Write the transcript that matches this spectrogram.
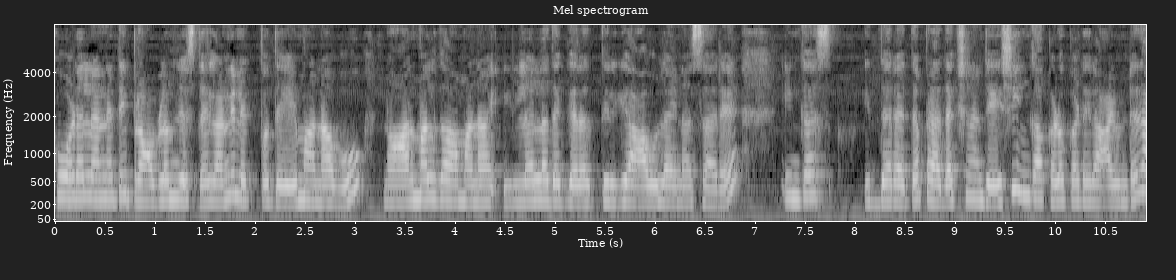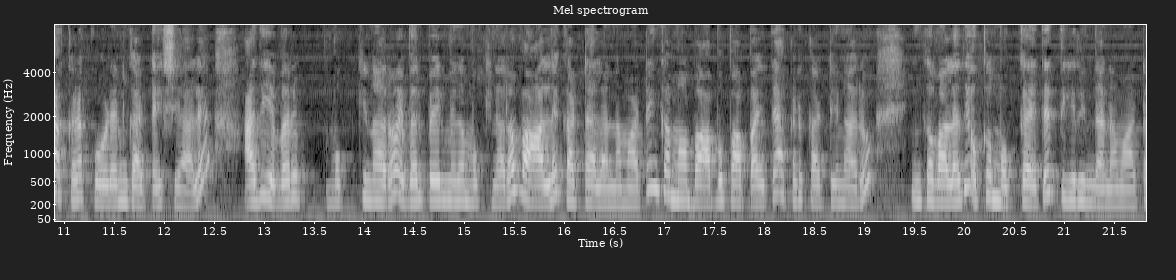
కోడలు అనేటివి ప్రాబ్లం చేస్తాయి కానీ లేకపోతే ఏమనవు. నార్మల్గా మన ఇళ్ళ దగ్గర తిరిగే ఆవులైనా సరే ఇంకా ఇద్దరైతే ప్రదక్షిణ చేసి ఇంకా అక్కడ ఒకటి రాయి ఉంటుంది అక్కడ కోడని కట్టేసేయాలి. అది ఎవరు మొక్కినారో ఎవరి పేరు మీద మొక్కినారో వాళ్ళే కట్టాలన్నమాట. ఇంకా మా బాబు పాప అయితే అక్కడ కట్టినారు. ఇంకా వాళ్ళది ఒక మొక్క అయితే తీరిందన్నమాట.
